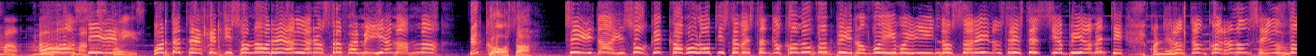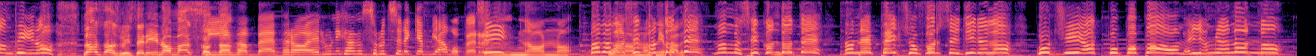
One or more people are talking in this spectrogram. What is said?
Ma, ma, Oh ma sì, stai... guarda te che disonore alla nostra famiglia, mamma. Che cosa? Sì, dai, su, che cavolo ti stai vestendo come un vampiro? Vuoi, vuoi indossare i nostri stessi abbigliamenti quando in realtà ancora non sei un vampiro? Lo so, svisterino, ma ascolta. Sì, vabbè, però è l'unica soluzione che abbiamo per Sì. nonno. Mamma, ma nonno, secondo te, mamma, secondo te non è peggio forse dire la bugia a tuo papà o meglio a mio nonno?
